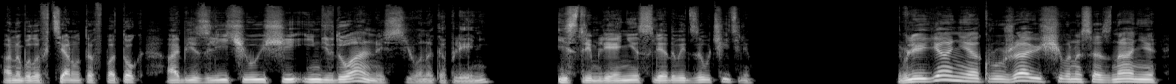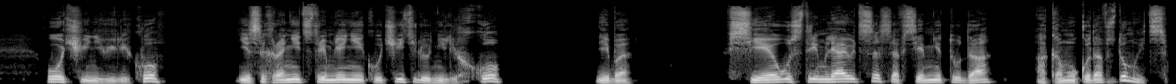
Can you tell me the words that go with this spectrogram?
оно было втянуто в поток, обезличивающий индивидуальность его накоплений и стремление следовать за учителем. Влияние окружающего на сознание очень велико, и сохранить стремление к учителю нелегко, ибо все устремляются совсем не туда, а кому куда вздумается.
